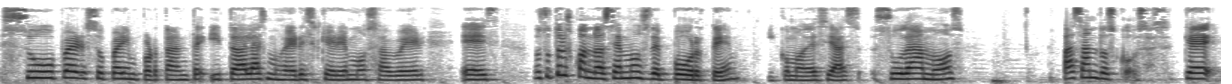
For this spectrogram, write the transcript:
súper, súper importante y todas las mujeres queremos saber es, nosotros cuando hacemos deporte, y como decías, sudamos, pasan dos cosas, que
